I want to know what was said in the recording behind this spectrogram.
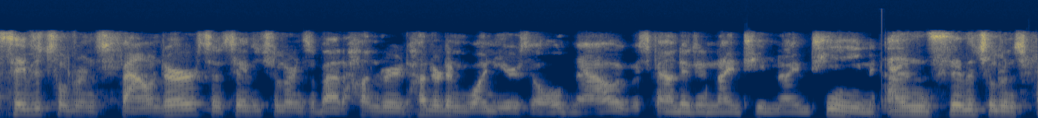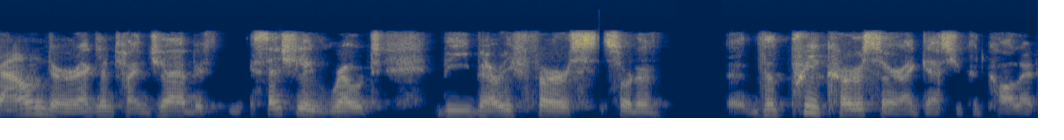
Save the Children's founder, so Save the Children's about 100, 101 years old now. It was founded in 1919. And Save the Children's founder, Eglantine Jebb, essentially wrote the very first sort of the precursor, I guess you could call it,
